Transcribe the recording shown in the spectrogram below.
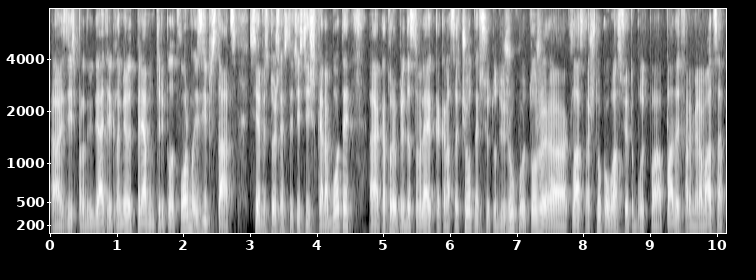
а, здесь продвигать, рекламировать прямо внутри платформы. ZipStats, сервис точной статистической работы, а, который предоставляет как раз отчетность, всю эту движуху. Тоже а, классная штука. У вас все это будет падать, формироваться,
